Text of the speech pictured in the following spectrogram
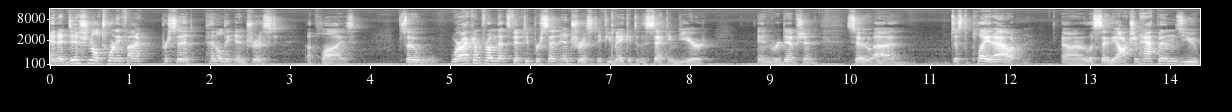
an additional 25% penalty interest applies. So where I come from, that's 50% interest if you make it to the second year in redemption. So uh, just to play it out, uh, let's say the auction happens, you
